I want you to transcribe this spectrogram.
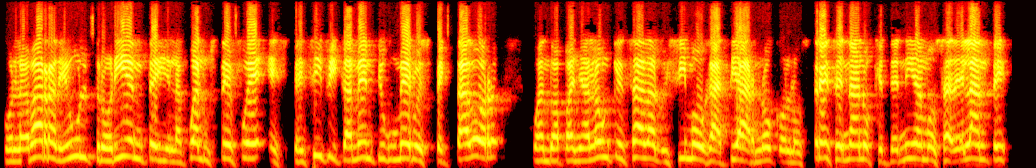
con la barra de Ultra Oriente y en la cual usted fue específicamente un mero espectador, cuando a Pañalón Quesada lo hicimos gatear, ¿no? Con los tres enanos que teníamos adelante.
